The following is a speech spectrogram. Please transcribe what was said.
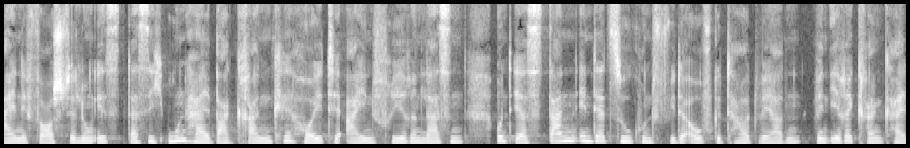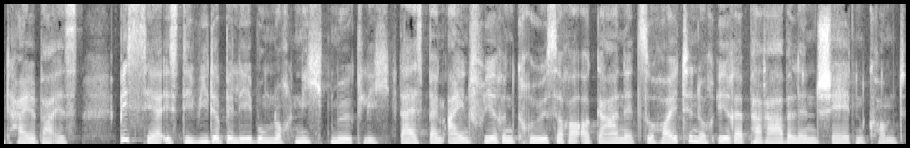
Eine Vorstellung ist, dass sich unheilbar Kranke heute einfrieren lassen und erst dann in der Zukunft wieder aufgetaut werden, wenn ihre Krankheit heilbar ist. Bisher ist die Wiederbelebung noch nicht möglich, da es beim Einfrieren größerer Organe zu heute noch irreparablen Schäden kommt.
